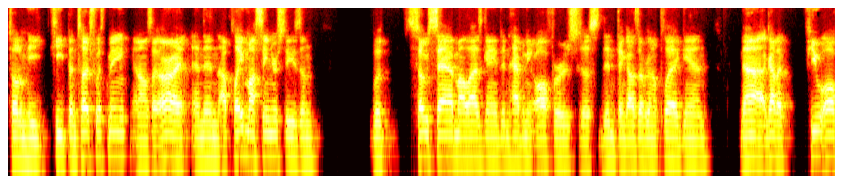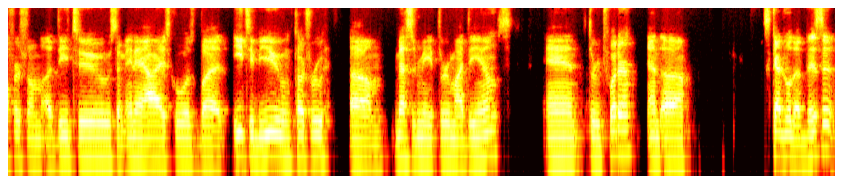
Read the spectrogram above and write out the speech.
told him he'd keep in touch with me. And I was like, all right. And then I played my senior season. But so sad my last game, didn't have any offers, just didn't think I was ever going to play again. Now I got a few offers from a D two, some NAIA schools, but ETBU Coach Root um, messaged me through my DMs and through Twitter and uh, scheduled a visit.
